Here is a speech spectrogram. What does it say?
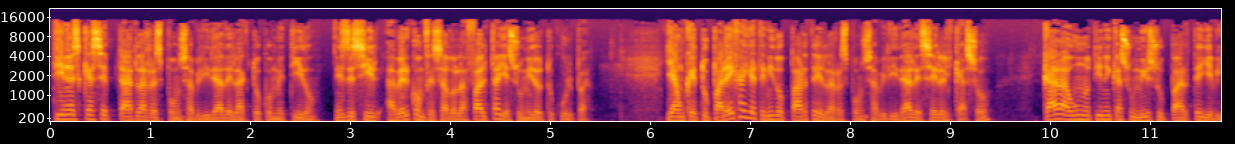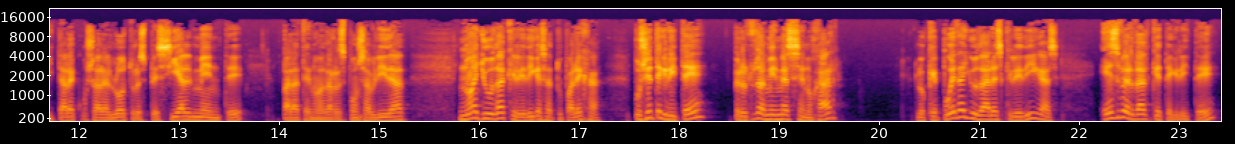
tienes que aceptar la responsabilidad del acto cometido, es decir, haber confesado la falta y asumido tu culpa. Y aunque tu pareja haya tenido parte de la responsabilidad de ser el caso, cada uno tiene que asumir su parte y evitar acusar al otro, especialmente para tener la responsabilidad. No ayuda que le digas a tu pareja, pues sí te grité, pero tú también me haces enojar. Lo que puede ayudar es que le digas, ¿es verdad que te grité?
